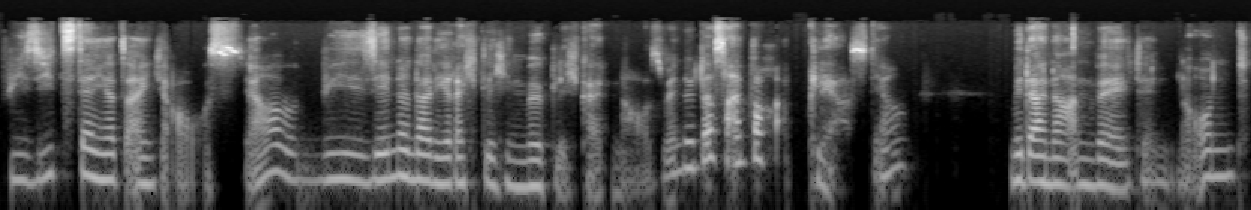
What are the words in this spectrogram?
wie sieht's denn jetzt eigentlich aus? Ja, wie sehen denn da die rechtlichen Möglichkeiten aus? Wenn du das einfach abklärst, ja, mit einer Anwältin und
